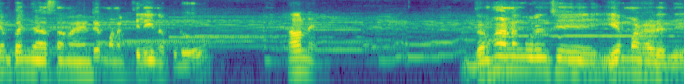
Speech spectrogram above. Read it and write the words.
ఏం పని చేస్తున్నాయంటే మనకు తెలియనప్పుడు అవునే బ్రహ్మాండం గురించి ఏం మాట్లాడేది?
